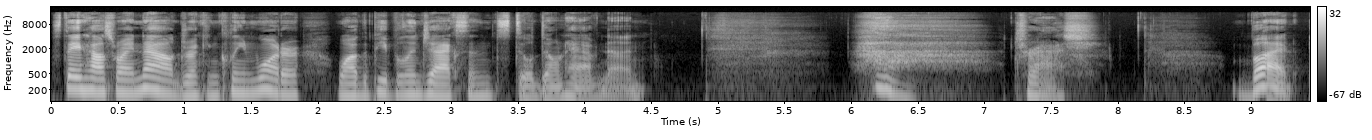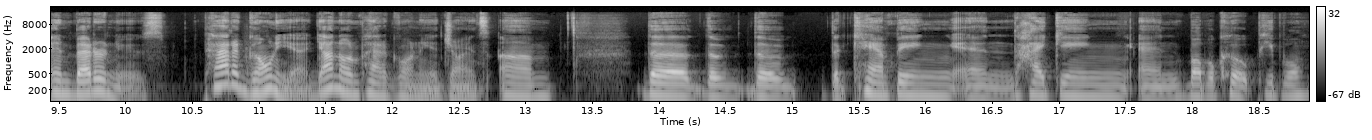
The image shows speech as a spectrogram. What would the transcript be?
state house right now drinking clean water while the people in Jackson still don't have none. Trash. But in better news, Patagonia, y'all know Patagonia joints. Um, the the the the camping and hiking and bubble coat people.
